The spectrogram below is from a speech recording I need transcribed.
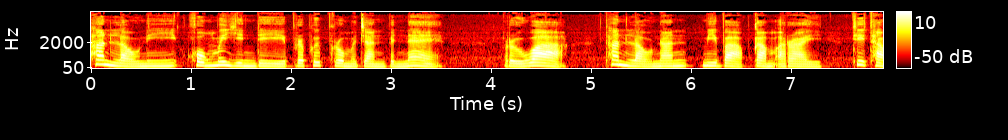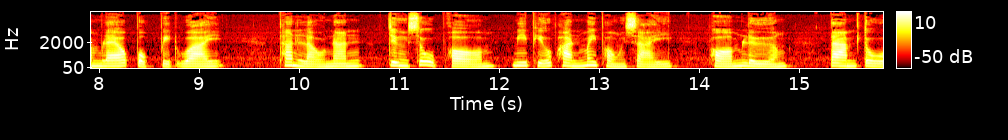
ท่านเหล่านี้คงไม่ยินดีประพฤติพรหมจรรย์เป็นแน่ หรือว่า ท่านเหล่านั้นมีบาปกรรมอะไรที่ทำแล้วปกปิดไว้ ท่านเหล่านั้นจึงสู้ผอม มีผิวพรรณไม่ผ่องใส ผอมเหลือง ตามตัว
